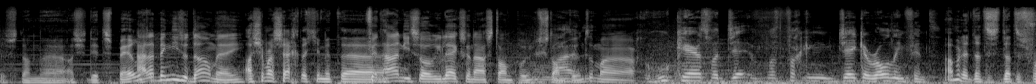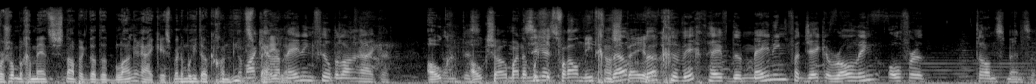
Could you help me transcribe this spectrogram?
Dus dan, eh, als je dit speelt... Ja, daar ben ik niet zo down mee. Als je maar zegt dat je het... eh, ik vind haar niet zo relaxed naar standpunt, Nee, standpunten, maar... Who cares wat, J- wat fucking J.K. Rowling vindt? Oh, maar dat- dat is, dat is voor sommige mensen snap ik dat het belangrijk is. Maar dan moet je het ook gewoon Dan niet maak je haar spelen. mening veel belangrijker. Ook, Dan ook zo, maar dan moet je het vooral niet gaan welk, spelen. welk gewicht heeft de mening van J.K. Rowling over trans mensen?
